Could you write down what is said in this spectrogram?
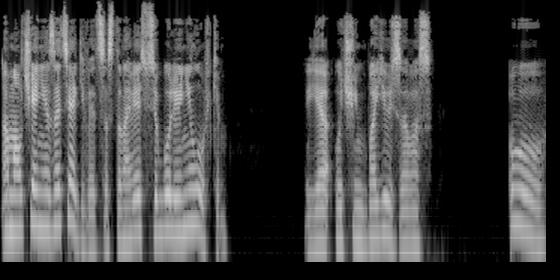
а молчание затягивается, становясь все более неловким. Я очень боюсь за вас. О,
